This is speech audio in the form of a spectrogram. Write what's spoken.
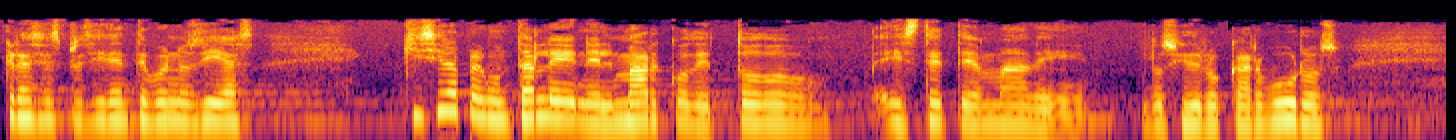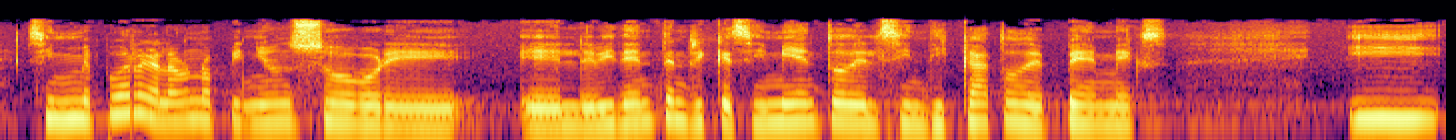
Gracias, presidente. Buenos días. Quisiera preguntarle en el marco de todo este tema de los hidrocarburos, si me puede regalar una opinión sobre el evidente enriquecimiento del sindicato de Pemex y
